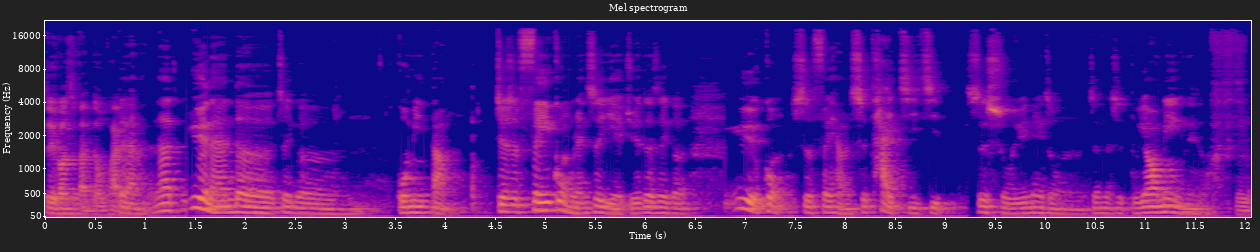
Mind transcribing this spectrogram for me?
对方是反动派。对啊，那越南的这个国民党，就是非共人士也觉得这个越共是非常是太激进，是属于那种真的是不要命那种。嗯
